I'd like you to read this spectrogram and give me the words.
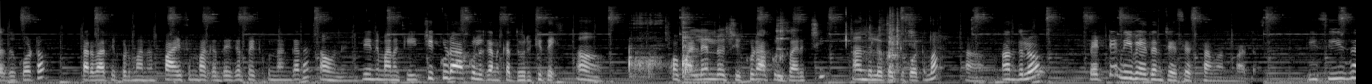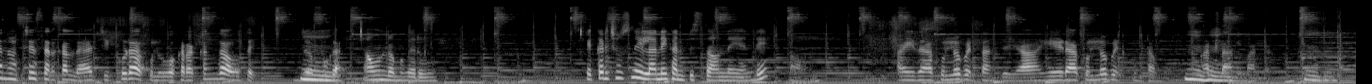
చదువుకోవటం తర్వాత ఇప్పుడు మనం పాయసం పక్క దగ్గర పెట్టుకున్నాం కదా? అవునండి. దీన్ని మనకి చిక్కుడాకులు కనుక దొరికితే ఒక పళ్ళెంలో చిక్కుడాకులు పరిచి అందులో పెట్టుకోవటమా? అందులో పెట్టి నివేదన చేసేస్తాం అన్నమాట ఈ సీజన్ వచ్చేసరికల్లా చిక్కుడాకులు ఒక రకంగా అవుతాయి జబ్బుగా. అవును రమ్మగారు. ఎక్కడ చూసినా ఇలానే కనిపిస్తా ఉన్నాయండి? ఐదు ఆకుల్లో పెడతాం జయ ఏడాకుల్లో పెట్టుకుంటాము. ఉమ్. అట్లా అన్నమాట. ఉమ్.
